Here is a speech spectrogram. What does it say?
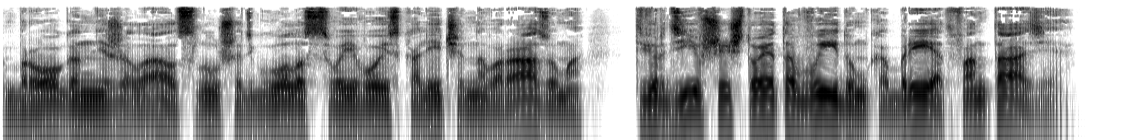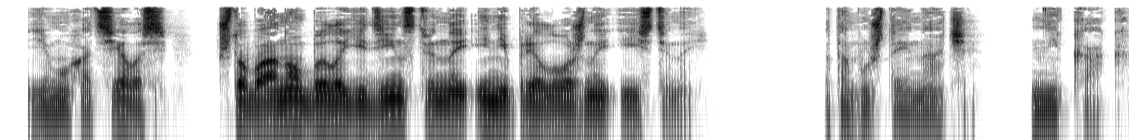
Броган не желал слушать голос своего искалеченного разума, твердивший, что это выдумка, бред, фантазия. Ему хотелось, чтобы оно было единственной и непреложной истиной. Потому что иначе никак.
